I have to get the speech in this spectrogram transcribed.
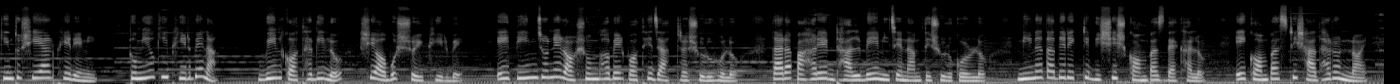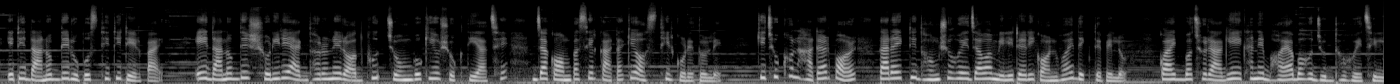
কিন্তু সে আর ফেরেনি। তুমিও কি ফিরবে না? উইল কথা দিল, সে অবশ্যই ফিরবে। এই তিনজনের অসম্ভবের পথে যাত্রা শুরু হলো। তারা পাহাড়ের ঢাল বেয়ে নিচে নামতে শুরু করল। নিনা তাদের একটি বিশেষ কম্পাস দেখাল। এই কম্পাসটি সাধারণ নয়, এটি দানবদের উপস্থিতি টের পায়। এই দানবদের শরীরে এক ধরনের অদ্ভুত চৌম্বকীয় শক্তি আছে, যা কম্পাসের কাটাকে অস্থির করে তোলে। কিছুক্ষণ হাঁটার পর তারা একটি ধ্বংস হয়ে যাওয়া মিলিটারি কনভয় দেখতে পেল। কয়েক বছর আগে এখানে ভয়াবহ যুদ্ধ হয়েছিল,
